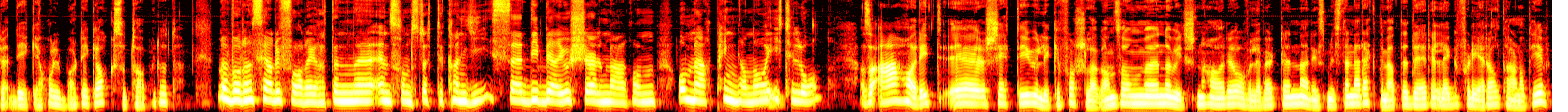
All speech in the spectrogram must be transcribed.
det, er ikke holdbart, det er ikke akseptabelt. Men Hvordan ser du for deg at en, en sånn støtte kan gis? De ber jo sjøl mer om, om mer penger nå, ikke lån. Altså, Jeg har ikke eh, sett de ulike forslagene som eh, Norwegian har overlevert til næringsministeren. Jeg regner med at det der ligger flere alternativ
